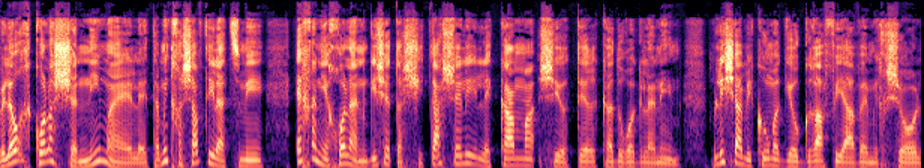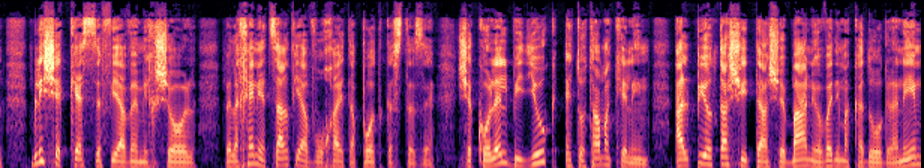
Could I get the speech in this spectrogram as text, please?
ולאורך כל השנים האלה, תמיד חשבתי לעצמי, איך אני יכול להנגיש את השיטה שלי לכמה שיותר כדורגלנים, בלי שהמיקום הגיאוגרפי יהווה מכשול, בלי שכסף יהווה מכשול, ולכן יצרתי עבורך את הפודקאסט הזה, שכולל בדיוק את אותם הכלים, על פי אותה שיטה שבה אני עובד עם הכדורגלנים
